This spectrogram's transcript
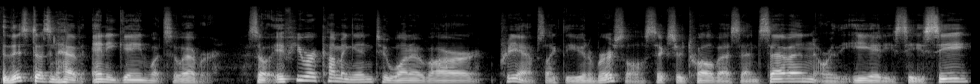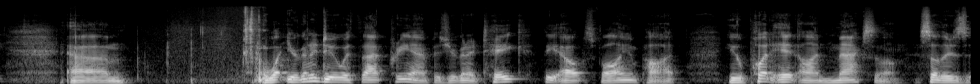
this doesn't have any gain whatsoever. So if you are coming into one of our preamps like the Universal 6 or 12 SN7 or the E80CC, um, what you're going to do with that preamp is you're going to take the Alps volume pot, you put it on maximum. So there's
